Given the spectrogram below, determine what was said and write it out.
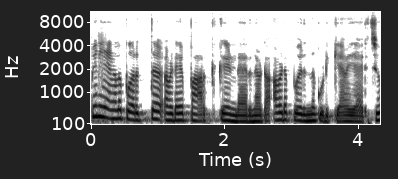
പിന്നെ ഞങ്ങൾ പുറത്ത് അവിടെ പാർക്കൊക്കെ ഉണ്ടായിരുന്നു കേട്ടോ. അവിടെ പോയിരുന്ന് കുടിക്കാൻ വിചാരിച്ചു.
